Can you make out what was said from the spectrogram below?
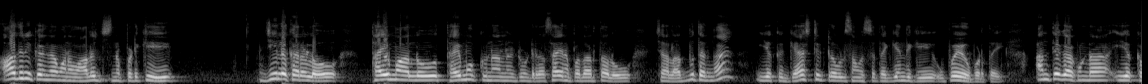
ఆధునికంగా మనం ఆలోచించినప్పటికీ జీలకర్రలో థైమాలు థైమోక్వినాన్ అనేటువంటి రసాయన పదార్థాలు చాలా అద్భుతంగా ఈ యొక్క గ్యాస్ట్రిక్ ట్రబుల్ సమస్య తగ్గేందుకు ఉపయోగపడతాయి. అంతేకాకుండా ఈ యొక్క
